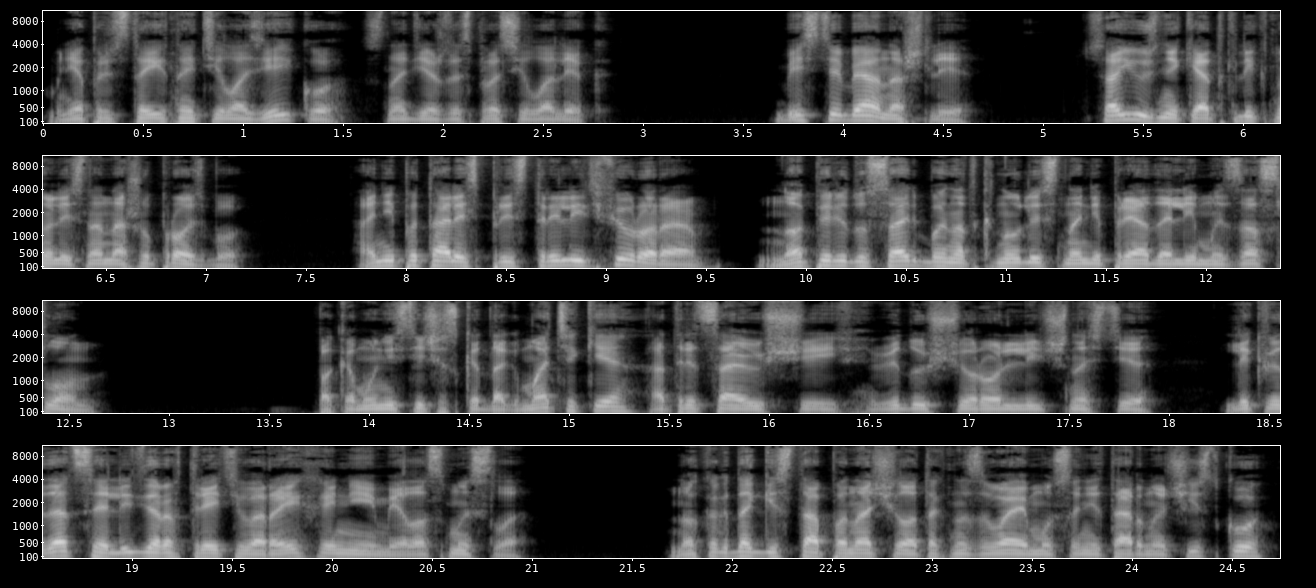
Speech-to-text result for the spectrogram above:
«Мне предстоит найти лазейку?» — с надеждой спросил Олег. Без тебя нашли. Союзники откликнулись на нашу просьбу. Они пытались пристрелить фюрера, но перед усадьбой наткнулись на непреодолимый заслон. По коммунистической догматике, отрицающей ведущую роль личности, ликвидация лидеров Третьего Рейха не имела смысла. Но когда гестапо начало так называемую санитарную чистку,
